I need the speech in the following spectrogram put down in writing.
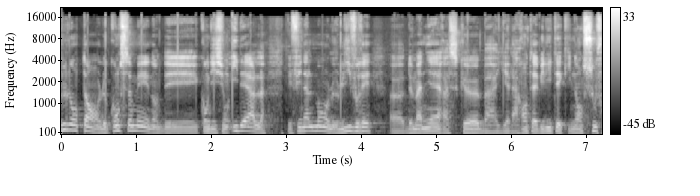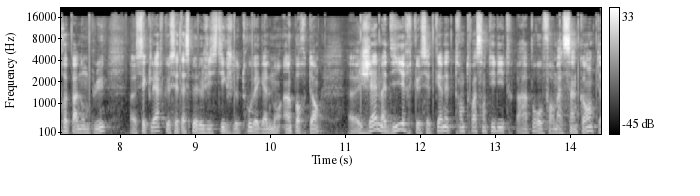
plus longtemps, le consommer dans des conditions idéales, mais finalement le livrer euh, de manière à ce que bah, y ait la rentabilité qui n'en souffre pas non plus, euh, c'est clair que cet aspect logistique, je le trouve également important. Euh, j'aime à dire que cette canette 33 centilitres par rapport au format 50,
